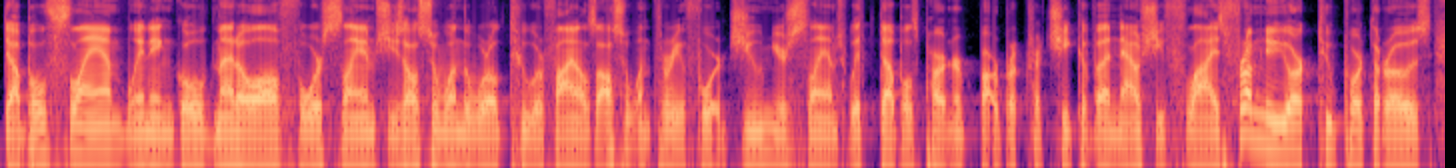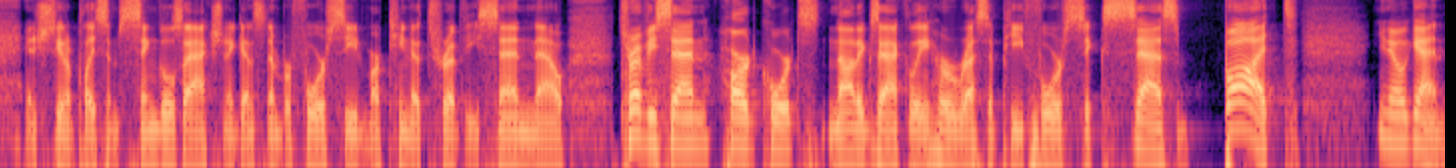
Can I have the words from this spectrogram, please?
double slam, winning gold medal all four slams. She's also won the World Tour Finals, also won three or four junior slams with doubles partner Barbara Krejcikova. Now she flies from New York to Portoroz, and she's going to play some singles action against number four seed Martina Trevisan. Now, Trevisan, hard courts, not exactly her recipe for success, but, you know, again,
